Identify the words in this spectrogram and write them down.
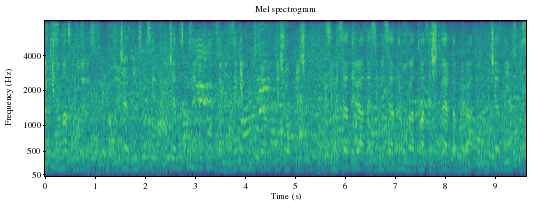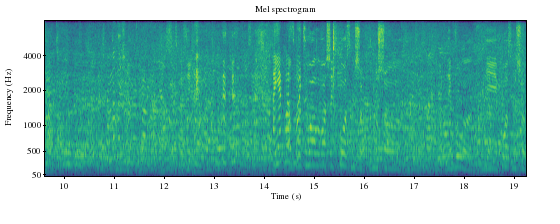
які за нас молилися. Величезне їм спасибі. Величезне спасибі хлопцям, з якими ми стояли пліч опліч, 79-та, 72-та, 24-та бригада. Величезне їм спасибі. А як вас звуть? бракувало ваших посмішок, тому що не було ні посмішок.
